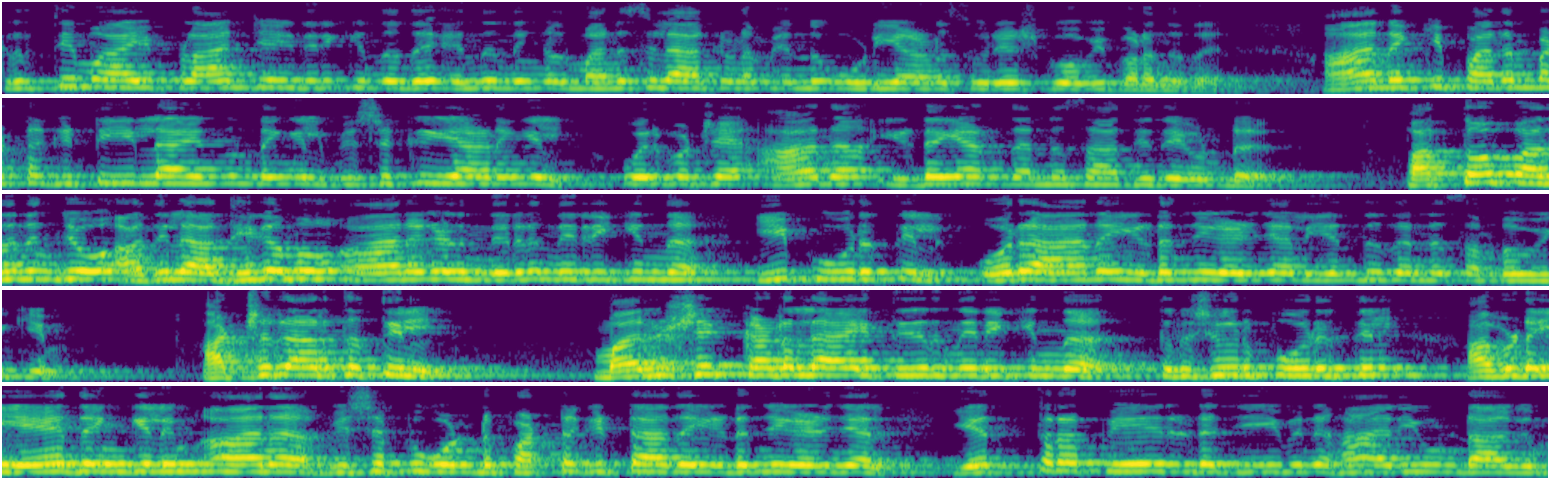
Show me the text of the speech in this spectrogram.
കൃത്യമായി പ്ലാൻ ചെയ്തിരിക്കുന്നത് എന്ന് നിങ്ങൾ മനസ്സിലാക്കണം എന്ന് കൂടിയാണ് സുരേഷ് ഗോപി പറഞ്ഞത്. ആനയ്ക്ക് പനംപട്ട കിട്ടിയില്ല എന്നുണ്ടെങ്കിൽ വിശക്കുകയാണെങ്കിൽ ഒരുപക്ഷെ ആന ഇടയാൻ തന്നെ സാധ്യതയുണ്ട്. പത്തോ പതിനഞ്ചോ അതിലധികമോ ആനകൾ നിരന്നിരിക്കുന്ന ഈ പൂരത്തിൽ ഒരാന ഇടഞ്ഞു കഴിഞ്ഞാൽ എന്ത് തന്നെ സംഭവിക്കും? അക്ഷരാർത്ഥത്തിൽ മനുഷ്യക്കടലായി തീർന്നിരിക്കുന്ന തൃശ്ശൂർ പൂരത്തിൽ അവിടെ ഏതെങ്കിലും ആന വിശപ്പ് കൊണ്ട് പട്ട കിട്ടാതെ ഇടഞ്ഞു കഴിഞ്ഞാൽ എത്ര പേരുടെ ജീവന് ഹാനി ഉണ്ടാകും?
